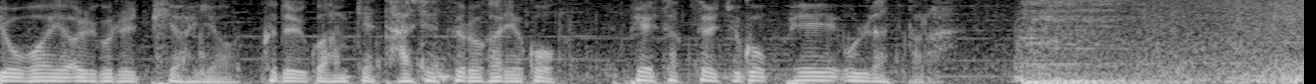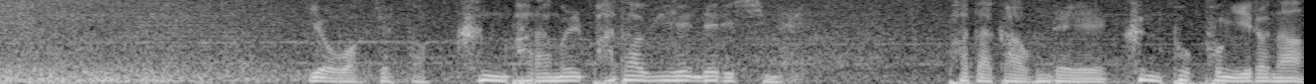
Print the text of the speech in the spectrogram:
여호와의 얼굴을 피하여 그들과 함께 다시스로 가려고 배삭을 주고 배에 올랐더라. 여호와께서 큰 바람을 바다 위에 내리시매 바다 가운데에 큰 폭풍이 일어나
